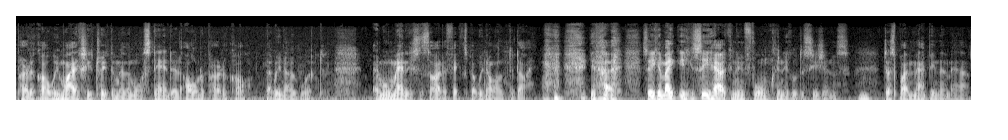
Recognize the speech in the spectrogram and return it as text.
protocol. We might actually treat them with a more standard, older protocol that we know worked. And we'll manage the side effects, but we don't want them to die. you know, so you can make you can see how it can inform clinical decisions Mm. just by mapping them out.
